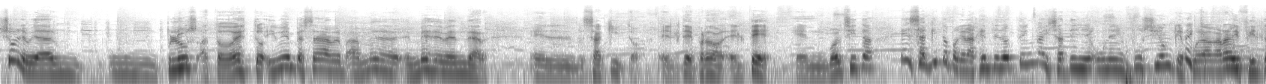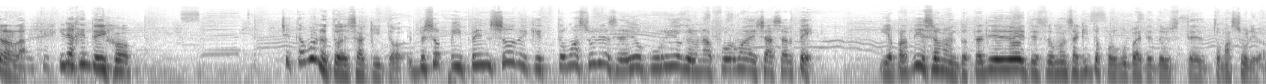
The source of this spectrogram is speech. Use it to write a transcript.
yo le voy a dar un, un plus a todo esto y voy a empezar, a, en vez de vender el saquito, el té, perdón, el té en bolsita, en saquito para que la gente lo tenga y ya tiene una infusión que pueda agarrar y filtrarla. Y la gente dijo, che, está bueno todo el saquito. Empezó y pensó de que Tomás Sullivan se le había ocurrido que era una forma de ya hacer té. Y a partir de ese momento, hasta el día de hoy, te toman saquitos por culpa de este, este Tomás Sullivan,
